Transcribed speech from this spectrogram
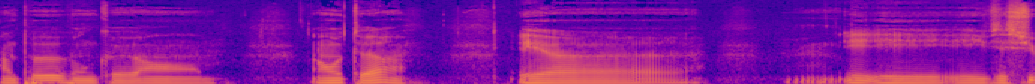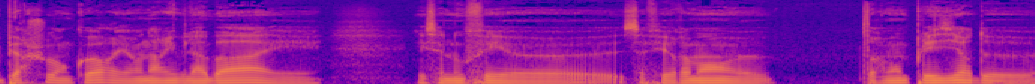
un peu donc en, en, hauteur. Et, et, il faisait super chaud encore et on arrive là-bas et ça nous fait ça fait vraiment vraiment plaisir de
